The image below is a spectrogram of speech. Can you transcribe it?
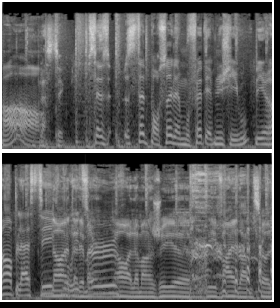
Ah! plastique. C'est c'est peut-être pour ça que la moufette est venue chez vous. Les rangs en plastique, Non, elle, nourriture. non, elle a mangé euh, des verres dans le sol.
